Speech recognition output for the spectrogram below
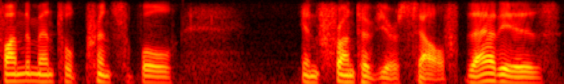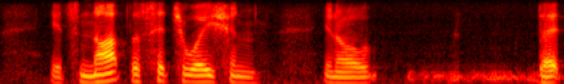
fundamental principle in front of yourself. That is, it's not the situation, you know, that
